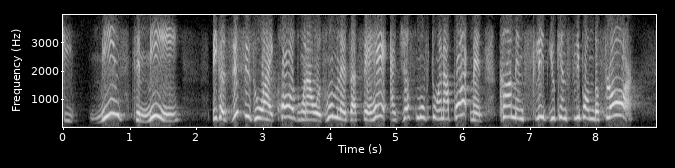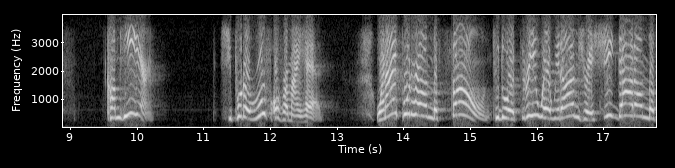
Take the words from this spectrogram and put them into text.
she means to me Because this is who I called when I was homeless that say, hey, I just moved to an apartment. Come and sleep. You can sleep on the floor. Come here. She put a roof over my head. When I put her on the phone to do a three way with Andre, she got on the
